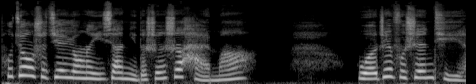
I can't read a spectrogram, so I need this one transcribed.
不就是借用了一下你的神识海吗？我这副身体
